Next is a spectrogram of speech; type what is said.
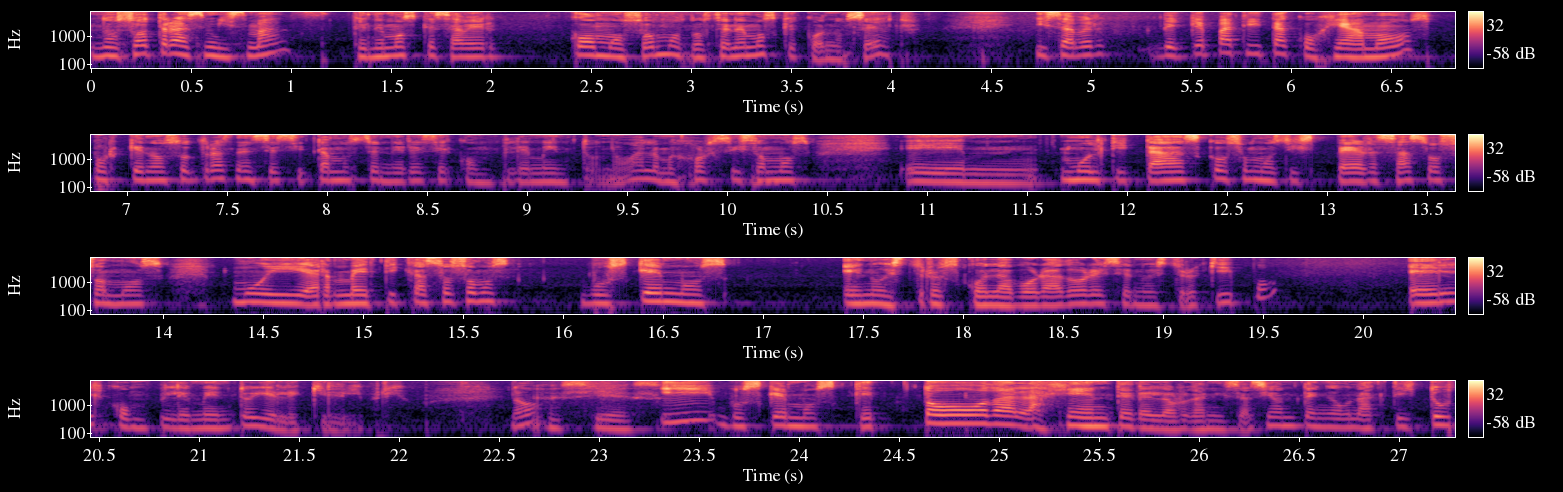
nosotras mismas tenemos que saber cómo somos, nos tenemos que conocer y saber de qué patita cojeamos, porque nosotras necesitamos tener ese complemento, ¿no? A lo mejor si somos eh, multitask, somos dispersas, o somos muy herméticas, o somos, busquemos en nuestros colaboradores, en nuestro equipo, el complemento y el equilibrio. ¿no? Así es. Y busquemos que toda la gente de la organización tenga una actitud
